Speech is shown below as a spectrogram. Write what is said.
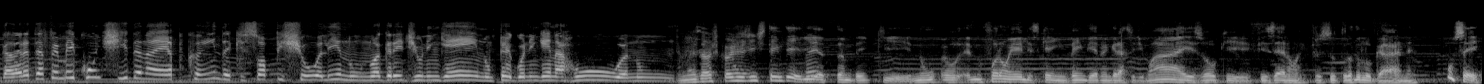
A galera até foi meio contida na época ainda, que só pichou ali, não, não agrediu ninguém, não pegou ninguém na rua, não. Mas eu acho que hoje a gente entenderia né? também que não, não foram eles quem venderam ingresso demais ou que fizeram a infraestrutura do lugar, né? Não sei.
